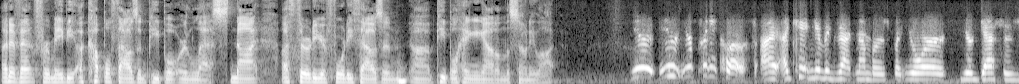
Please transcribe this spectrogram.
an event for maybe a couple thousand people or less, not a thirty or forty thousand uh, people hanging out on the Sony lot. You're, you're pretty close. I, I can't give exact numbers, but your your guess is,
